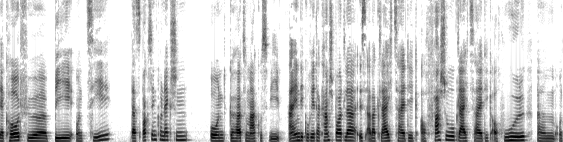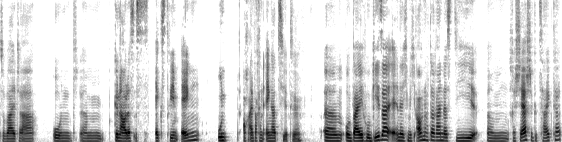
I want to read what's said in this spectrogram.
der Code für B und C, das Boxing Connection und gehört zu Markus W. Ein dekorierter Kampfsportler ist aber gleichzeitig auch Fascho, gleichzeitig auch Hul ähm, und so weiter. Und ähm, genau, das ist extrem eng und auch einfach ein enger Zirkel. Ähm, und bei Hogesa erinnere ich mich auch noch daran, dass die ähm, Recherche gezeigt hat,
